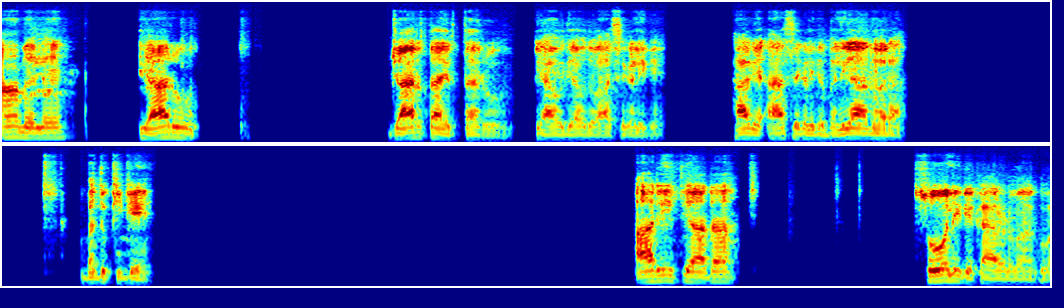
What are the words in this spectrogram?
ಆಮೇಲೆ ಯಾರು ಜಾರ್ತಾ ಇರ್ತಾರೋ ಯಾವ್ದ್ಯಾವ್ದು ಆಸೆಗಳಿಗೆ? ಹಾಗೆ ಆಸೆಗಳಿಗೆ ಬಲಿಯಾದವರ ಬದುಕಿಗೆ ಆ ರೀತಿಯಾದ ಸೋಲಿಗೆ ಕಾರಣವಾಗುವ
